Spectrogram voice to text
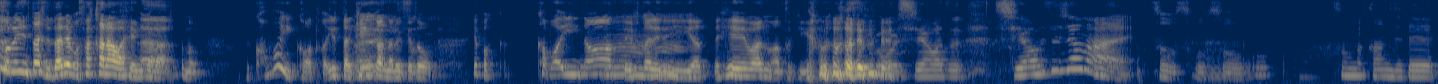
それに対して誰も逆らわへんから、あの可愛いか？とか言ったら喧嘩になるけど、やっぱ可愛いなーって二人で言い合って平和な時が流れすごいて幸せ。幸せじゃない。そうそうそう。そんな感じで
